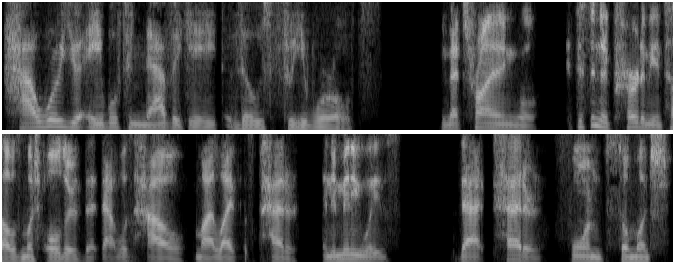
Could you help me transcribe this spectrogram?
How were you able to navigate those three worlds? In that triangle, it just didn't occur to me until I was much older that that was how my life was patterned. And in many ways, that pattern formed so much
